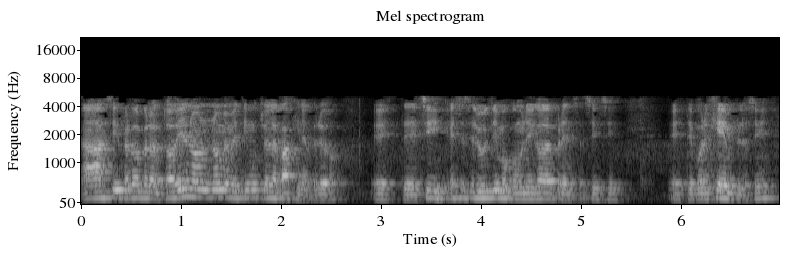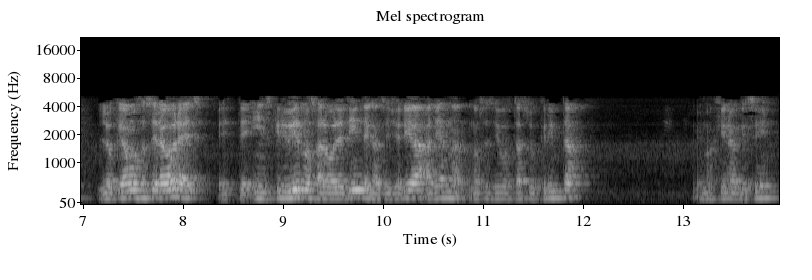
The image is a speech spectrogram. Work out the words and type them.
Ah, sí, perdón, pero todavía no, no me metí mucho en la página, pero este, sí, ese es el último comunicado de prensa, sí, sí. Este, por ejemplo, ¿sí? lo que vamos a hacer ahora es este, inscribirnos al boletín de Cancillería. Ariadna, no sé si vos estás suscripta. Me imagino que sí.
